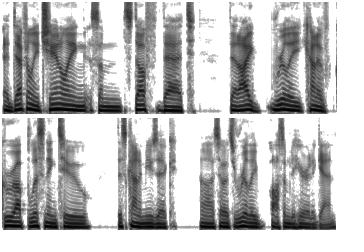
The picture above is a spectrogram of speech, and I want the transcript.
and definitely channeling some stuff that that I really kind of grew up listening to this kind of music. Uh, so it's really awesome to hear it again.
